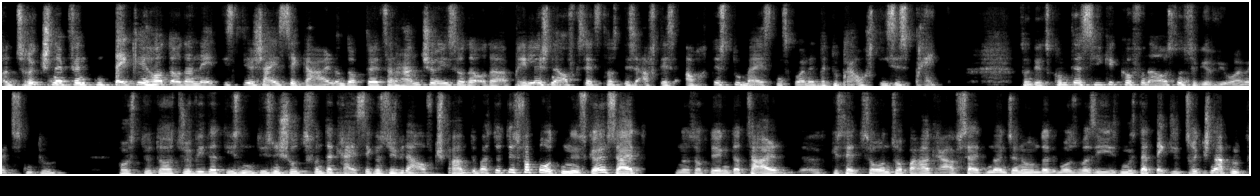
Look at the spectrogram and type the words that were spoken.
einen zurückschnepfenden Deckel hat oder nicht, ist dir scheißegal. Und ob du jetzt ein Handschuh ist oder, oder eine Brille schnell aufgesetzt hast, das, auf das achtest du meistens gar nicht, weil du brauchst dieses Brett. So, und jetzt kommt der Siegekow von außen und sagt, ja, wie arbeitest denn du? Hast du da schon wieder diesen, diesen Schutz von der Kreissäge, hast du schon wieder aufgespannt? Du weißt, dass das verboten ist, gell? Seit, und dann sagt irgendeine Zahl, äh, Gesetz so und so, Paragraph seit 1900, was weiß ich, muss der Deckel zurückschnappen.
